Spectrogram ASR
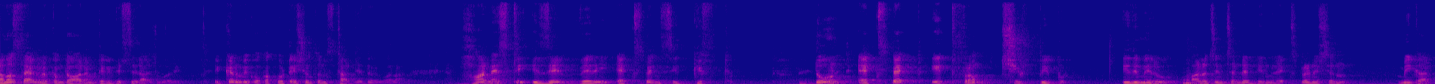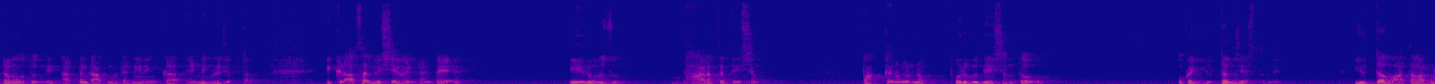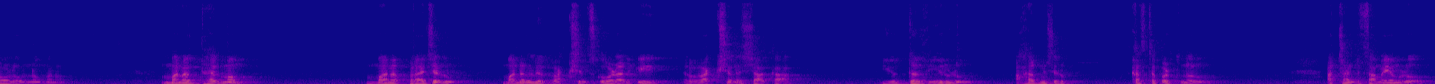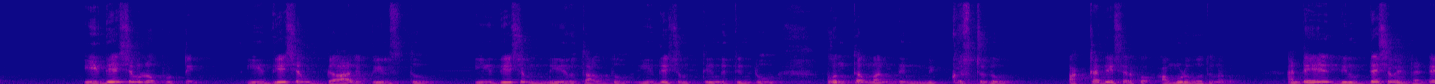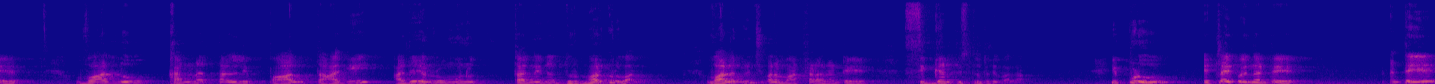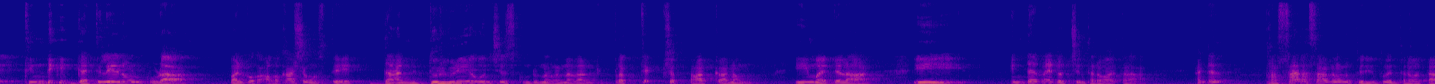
నమస్తే and welcome to RM TV this Rajamouli ఇక్కడ మీకు ఒక కొటేషన్తో స్టార్ట్ చేద్దాం ఇవాళ. Honesty is a very expensive gift don't expect it from cheap people ఇది మీరు ఆలోచించండి దీని మీద ఎక్స్ప్లెనేషన్ మీకు అర్థమవుతుంది. అర్థం కాకుంటే నేను ఇంకా ఎండింగ్లో చెప్తాను. ఇక్కడ అసలు విషయం ఏంటంటే ఈరోజు భారతదేశం పక్కన ఉన్న పొరుగు దేశంతో ఒక యుద్ధం చేస్తుంది. యుద్ధ వాతావరణంలో ఉన్నాం మనం. మన ధర్మం మన ప్రజలు మనల్ని రక్షించుకోవడానికి రక్షణ శాఖ యుద్ధ వీరులు అహర్నిశలు కష్టపడుతున్నారు. అట్లాంటి సమయంలో ఈ దేశంలో పుట్టి ఈ దేశం గాలి పీల్స్తూ ఈ దేశం నీరు తాగుతూ ఈ దేశం తిండి తింటూ కొంతమంది నికృష్టులు పక్క దేశాలకు అమ్ముడుపోతున్నారు. అంటే దీని ఉద్దేశం ఏంటంటే వాళ్ళు కన్న తల్లి పాలు తాగి అదే రొమ్మును తన్నిన దుర్మార్గులు వాళ్ళు. వాళ్ళ గురించి మనం మాట్లాడాలంటే సిగ్గు అనిపిస్తుంటుంది వాళ్ళ. ఇప్పుడు ఎట్లయిపోయిందంటే అంటే తిండికి గతి లేనోడు కూడా వాడికి ఒక అవకాశం వస్తే దాన్ని దుర్వినియోగం చేసుకుంటున్నారు అన్న దానికి ప్రత్యక్ష తార్కాణం ఈ మధ్యలో ఈ ఇంటర్నెట్ వచ్చిన తర్వాత అంటే ప్రసార సాధనలు పెరిగిపోయిన తర్వాత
